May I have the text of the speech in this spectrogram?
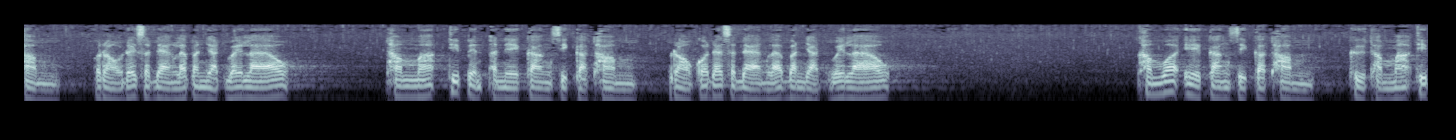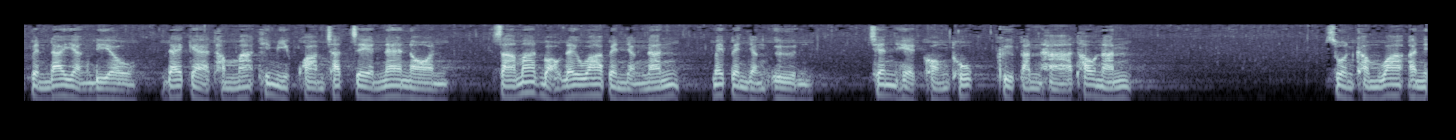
ธรรม เราได้แสดงและบัญญัติไว้แล้ว ธรรมะที่เป็นอเนกังสิกธรรม เราก็ได้แสดงและบัญญัติไว้แล้วคำว่าเอกังสิกธรรม คือธรรมะที่เป็นได้อย่างเดียว ได้แก่ธรรมะที่มีความชัดเจนแน่นอน สามารถบอกได้ว่าเป็นอย่างนั้นไม่เป็นอย่างอื่น เช่นเหตุของทุกข์คือตัณหาเท่านั้น ส่วนคำว่าอเน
